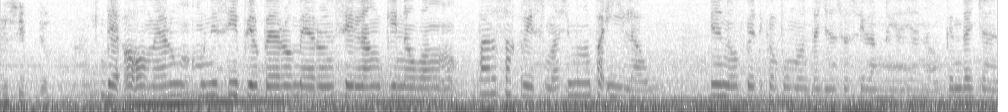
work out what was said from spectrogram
munisipyo. Hindi, oo, merong munisipyo pero meron silang ginawang para sa Christmas, yung mga pailaw. Yan o, pwede kang pumunta dyan sa silang na yan. Ganda dyan.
